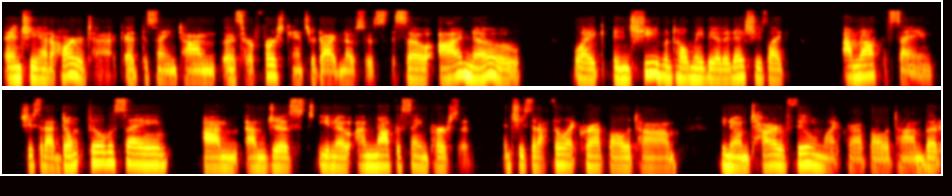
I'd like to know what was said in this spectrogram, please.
and she had a heart attack at the same time as her first cancer diagnosis. So I know like and she even told me the other day she's like i'm not the same. She said i don't feel the same. I'm i'm just you know i'm not the same person. And she said i feel like crap all the time. You know i'm tired of feeling like crap all the time. But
